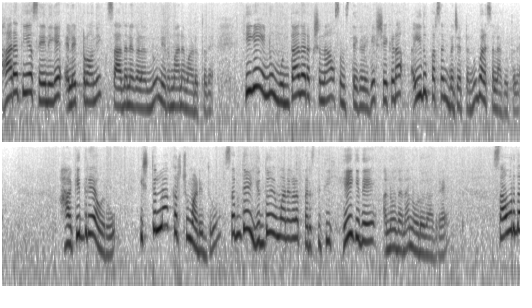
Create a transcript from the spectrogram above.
ಭಾರತೀಯ ಸೇನೆಗೆ ಎಲೆಕ್ಟ್ರಾನಿಕ್ ಸಾಧನಗಳನ್ನು ನಿರ್ಮಾಣ ಮಾಡುತ್ತದೆ. ಹೀಗೆ ಇನ್ನು ಮುಂತಾದ ರಕ್ಷಣಾ ಸಂಸ್ಥೆಗಳಿಗೆ ಶೇಕಡ ಐದು ಪರ್ಸೆಂಟ್ ಬಜೆಟನ್ನು ಬಳಸಲಾಗುತ್ತದೆ. ಹಾಗಿದ್ರೆ ಅವರು ಇಷ್ಟೆಲ್ಲ ಖರ್ಚು ಮಾಡಿದ್ರು ಸದ್ಯ ಯುದ್ಧ ವಿಮಾನಗಳ ಪರಿಸ್ಥಿತಿ ಹೇಗಿದೆ ಅನ್ನೋದನ್ನು ನೋಡೋದಾದರೆ ಸಾವಿರದ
